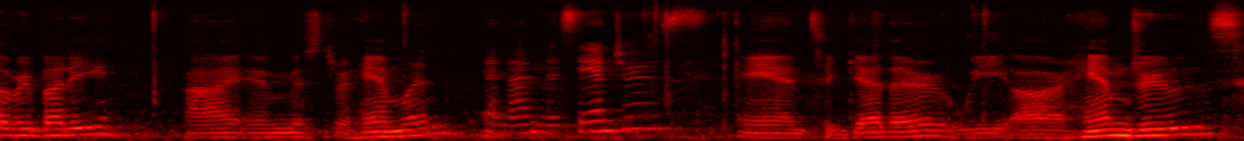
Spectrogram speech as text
everybody. I am Mr. Hamlin, And I'm Miss Andrews. and together we are Hamdrews.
